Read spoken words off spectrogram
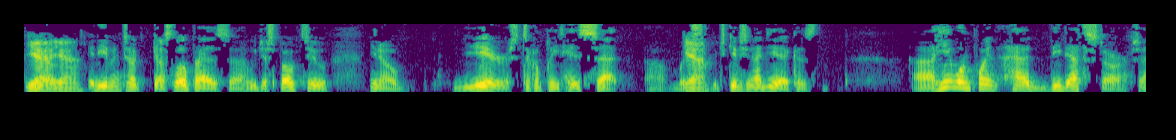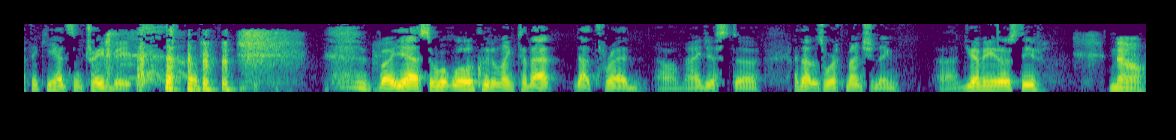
you Yeah, know, yeah. it even took Gus Lopez, uh, who we just spoke to, you know, years to complete his set, um, which Yeah. which gives you an idea because. Uh, he at one point had the Death Star, so I think he had some trade bait. but yeah, so we'll, we'll include a link to that that thread. Um, I just uh, I thought it was worth mentioning. Uh, do you have any of those, Steve? No,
